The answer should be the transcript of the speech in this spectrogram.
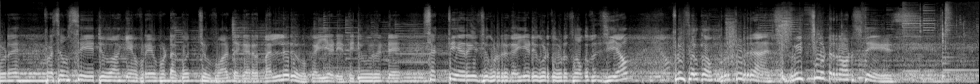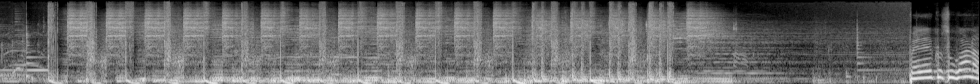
ഇവിടെ പ്രശംസ ഏറ്റുവാങ്ങിയ പ്രിയപ്പെട്ട കൊച്ചു പാട്ടുകാരൻ നല്ലൊരു കയ്യടി തിരൂരിന്റെ ശക്തി അറിയിച്ചു കൊണ്ടൊരു കയ്യടി കൊടുത്തുകൊണ്ട് സ്വാഗതം ചെയ്യാം. Please welcome Rithuraj Richoottan on stage എല്ലാവർക്കും സുഖാണോ?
